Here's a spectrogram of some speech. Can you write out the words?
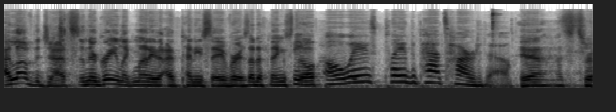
I love the Jets, and they're green like money. A penny saver. Is that a thing They still? always play the Pats hard, though. Yeah, that's true.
